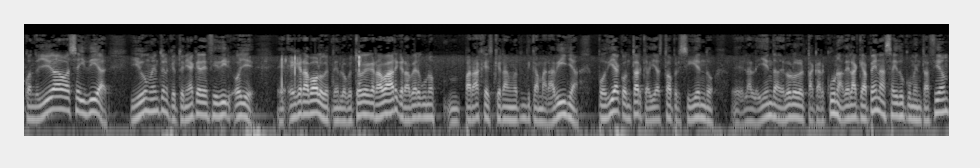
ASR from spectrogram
Cuando yo llevaba seis días y hubo un momento en el que tenía que decidir, oye, eh, he grabado lo que, lo que tengo que grabar, grabé algunos parajes que eran una auténtica maravilla, podía contar que había estado persiguiendo eh, la leyenda del oro del Tacarcuna, de la que apenas hay documentación,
